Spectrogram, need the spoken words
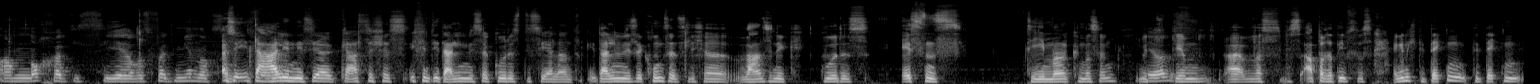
Ähm, noch ein Dessert. Was fällt mir noch so Also? Italien ist ja ein klassisches, ich finde Italien ist ein gutes Dessertland. Italien ist ja grundsätzlich ein wahnsinnig gutes Essensthema, kann man sagen. Mit Ja, dem, äh, was, was Apparatives, was eigentlich die decken, die decken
